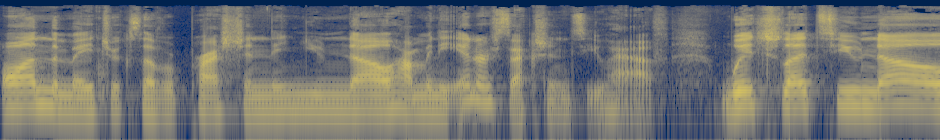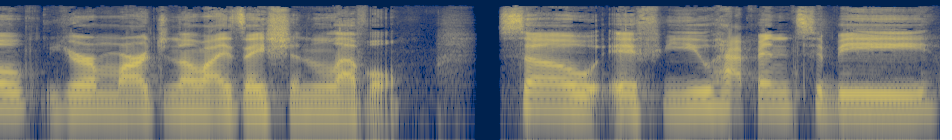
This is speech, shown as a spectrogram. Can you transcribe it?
on the matrix of oppression then you know how many intersections you have which lets you know your marginalization level so if you happen to be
